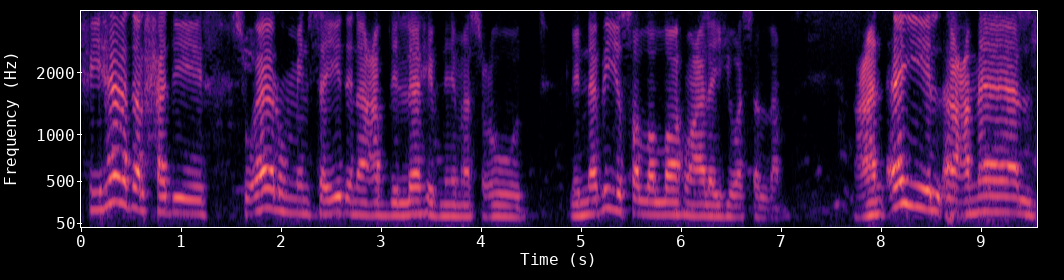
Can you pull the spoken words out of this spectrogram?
في هذا الحديث سؤال من سيدنا عبد الله بن مسعود للنبي صلى الله عليه وسلم. عن أي الأعمال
